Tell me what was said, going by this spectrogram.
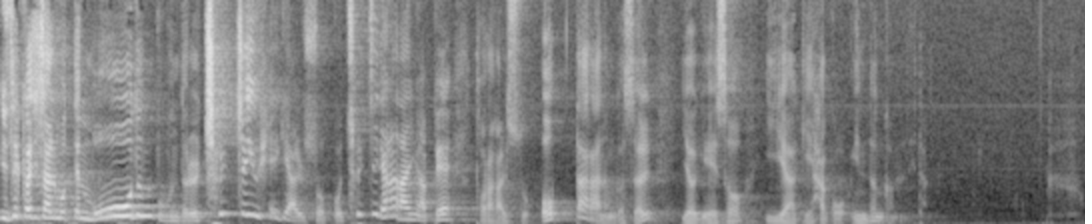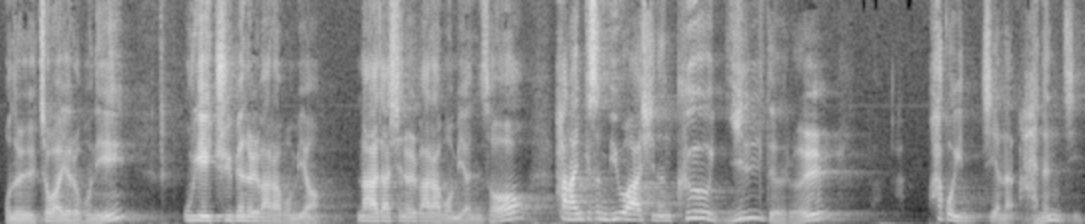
이제까지 잘못된 모든 부분들을 철저히 회개할 수 없고 철저히 하나님 앞에 돌아갈 수 없다라는 것을 여기에서 이야기하고 있는 겁니다. 오늘 저와 여러분이 우리의 주변을 바라보며 나 자신을 바라보면서 하나님께서 미워하시는 그 일들을 하고 있지는 않은지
